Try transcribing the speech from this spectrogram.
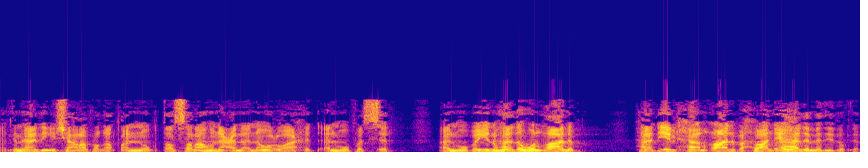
لكن هذه إشارة فقط أنه اقتصر هنا على نوع واحد المفسر. المبين هذا هو الغالب. هذه الحال غالب أحوالها هذا الذي ذكر.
